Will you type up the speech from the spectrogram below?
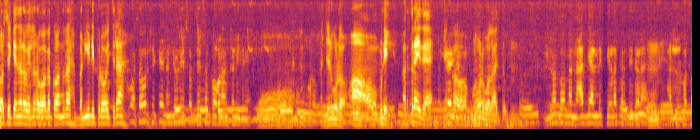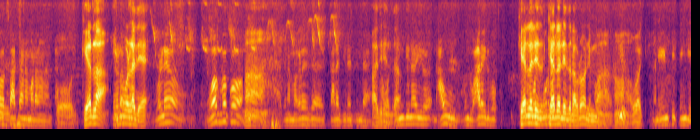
ವರ್ಷಕ್ಕೆ ಏನಾರು ಎಲ್ಲರೂ ಹೋಗ್ಬೇಕು ಅಂದ್ರೆ ಬನ್ಗಿಂಡಿಪುರ ಹೋಗ್ತೀರಾ? ಹೊಸ ವರ್ಷಕ್ಕೆ ನಂಜುಂಡೇಶ್ವರ ದೇವಸ್ಥಾನಕ್ಕೆ ಹೋಗೋಣ ಅನ್ಕೊಂಡಿದ್ದೀನಿ. ಓ ನಂಜನಗೂಡು. ಹಾಂ ಬಿಡಿ ಹತ್ರ ಇದೆ. ನೋಡ್ಬೋದಾಯ್ತು. ಇನ್ನೊಂದು ನನ್ನ ನಾದ್ನಿ ಅಲ್ಲಿ ಕೇರಳ ಕರೆದಿದ್ದಾಳೆ. ಅಲ್ಲಿ ಹೊಸ ವರ್ಷ ಆಚರಣೆ ಮಾಡೋಣ ಅಂತ. ಓ ಕೇರಳ ಇನ್ನೂ ಒಳ್ಳೇದೇ. ಒಳ್ಳೆ ಹೋಗ್ಬೇಕು. ನಮ್ಮ ಮಗಳ ಕಾಲೇಜ್ ಇರೋದ್ರಿಂದ ಅದರಿಂದ ಒಂದಿನ ಇರೋ ನಾವು ಒಂದು ವಾರ ಇರ್ಬೇಕು. ಕೇರಳಲ್ಲಿ ಕೇರಳಲ್ಲಿ ಇದ್ದಾರೆ ಅವರು ನಿಮ್ಮ ಹಾಂ ಹಾಂ ಓಕೆ ನನ್ನ ಹೆಂಡತಿ ತಂಗಿ.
